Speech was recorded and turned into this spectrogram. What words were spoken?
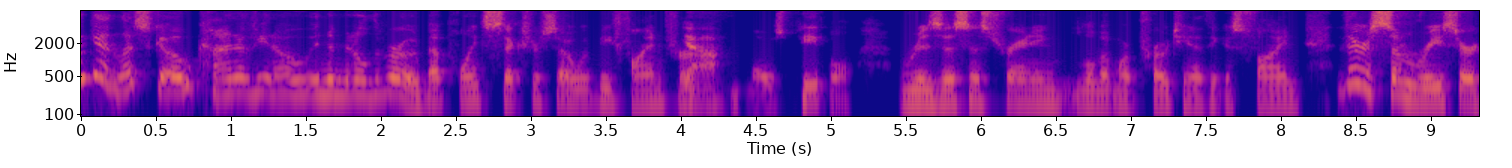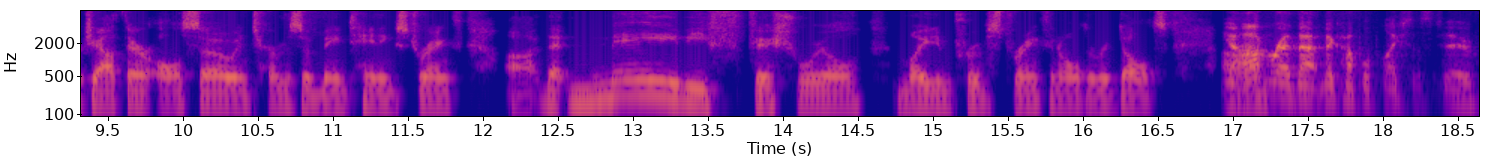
again, let's go kind of, you know, in the middle of the road. About 0.6 or so would be fine for yeah. most people. Resistance training, a little bit more protein, I think is fine. There's some research out there also in terms of maintaining strength uh, that maybe fish oil might improve strength in older adults. Yeah, um, I've read that in a couple places too.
